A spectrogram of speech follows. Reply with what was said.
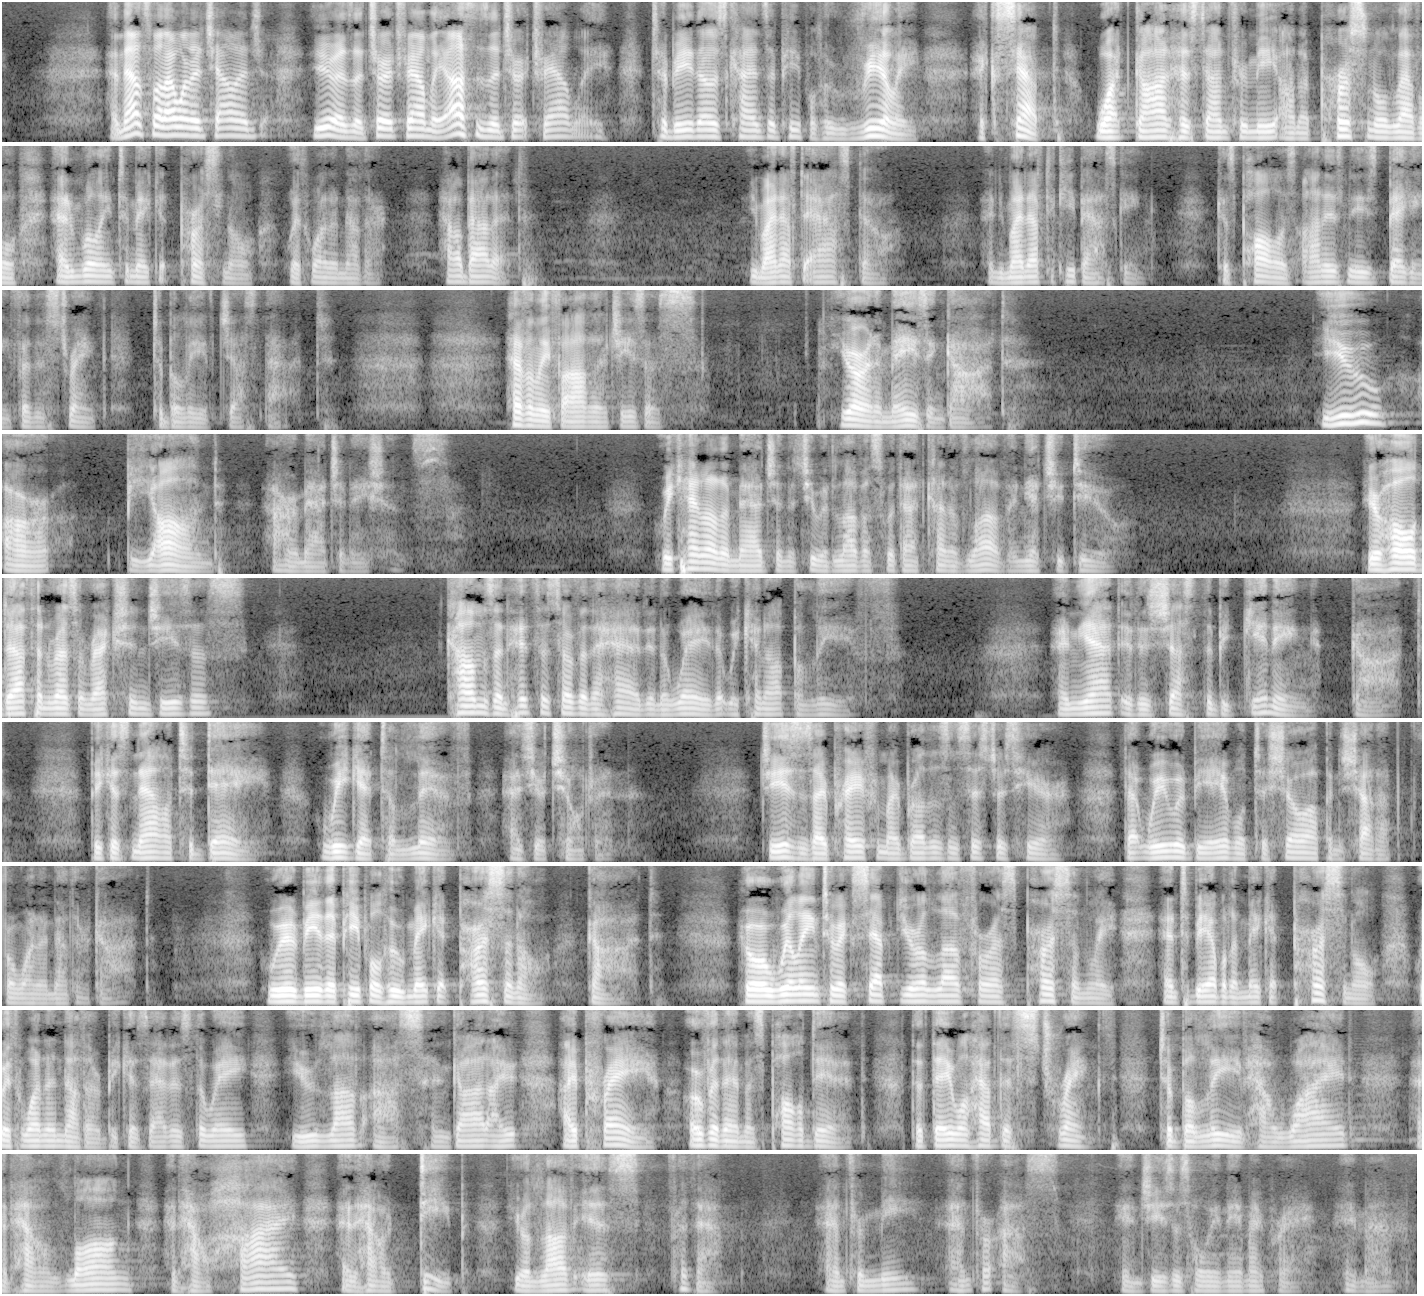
And that's what I want to challenge you as a church family, us as a church family to be those kinds of people who really accept what God has done for me on a personal level and willing to make it personal with one another. How about it? You might have to ask, though, and you might have to keep asking because Paul is on his knees begging for the strength to believe just that. Heavenly Father, Jesus, you are an amazing God. You are beyond our imaginations. We cannot imagine that you would love us with that kind of love, and yet you do. Your whole death and resurrection, Jesus, comes and hits us over the head in a way that we cannot believe. And yet it is just the beginning, God, because now, today, we get to live as your children. Jesus, I pray for my brothers and sisters here that we would be able to show up and shut up for one another, God. We would be the people who make it personal, God, who are willing to accept your love for us personally and to be able to make it personal with one another because that is the way you love us. And God, I, I pray over them as Paul did that they will have the strength to believe how wide and how long and how high and how deep your love is for them and for me and for us. In Jesus' holy name I pray. Amen.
